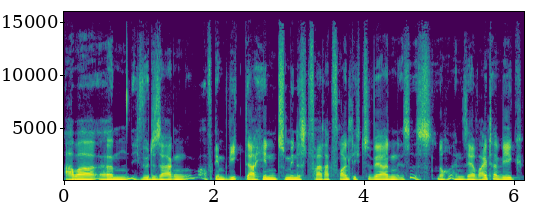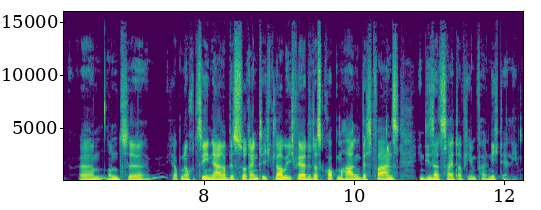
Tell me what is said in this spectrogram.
Aber ähm, ich würde sagen, auf dem Weg dahin, zumindest fahrradfreundlich zu werden, ist es noch ein sehr weiter Weg. Ähm, und äh, ich habe noch zehn Jahre bis zur Rente. Ich glaube, ich werde das Kopenhagen Westfalens in dieser Zeit auf jeden Fall nicht erleben.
